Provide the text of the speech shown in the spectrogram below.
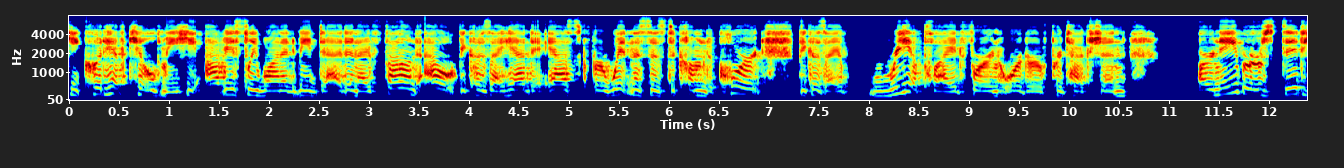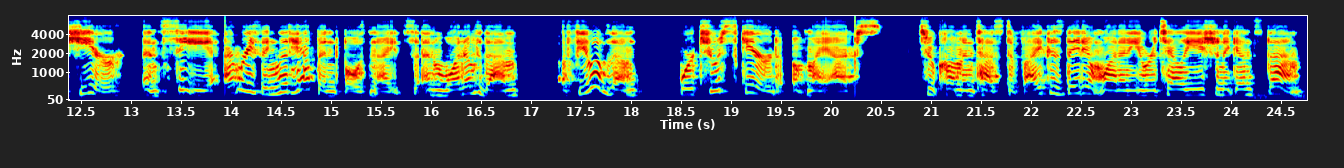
He could have killed me. He obviously wanted me dead, and I found out because I had to ask for witnesses to come to court because I reapplied for an order of protection. Our neighbors did hear and see everything that happened both nights, and one of them, a few of them, were too scared of my ex to come and testify because they didn't want any retaliation against them.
